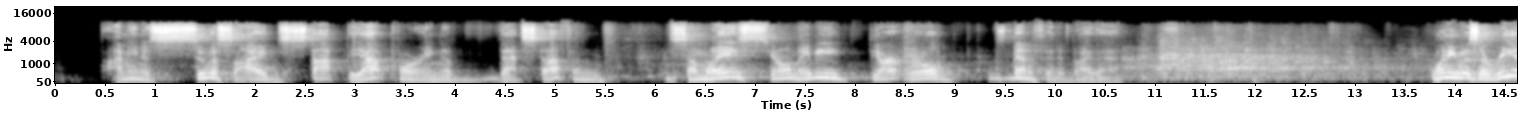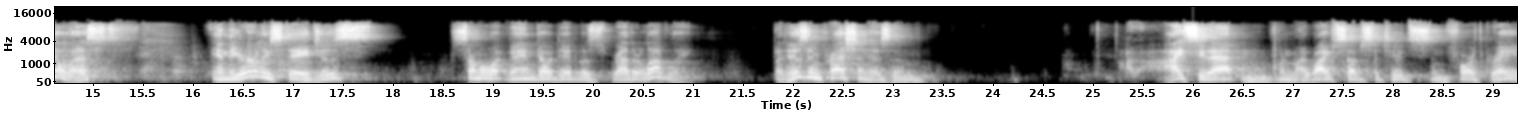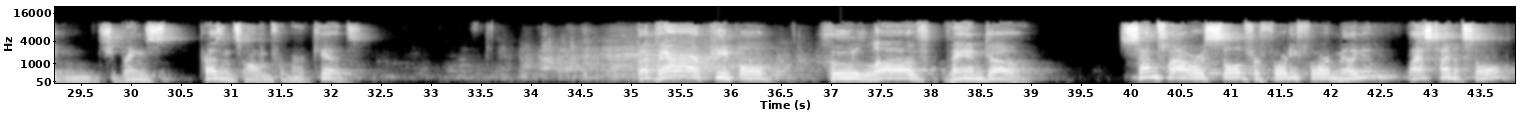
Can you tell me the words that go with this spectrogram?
I mean, his suicide stopped the outpouring of that stuff. And in some ways, you know, maybe the art world was benefited by that. When he was a realist in the early stages, some of what Van Gogh did was rather lovely. But his Impressionism I see that when my wife substitutes in fourth grade and she brings presents home from her kids. But there are people who love Van Gogh. Sunflowers sold for 44 million last time it sold.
